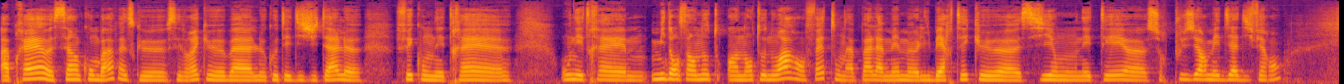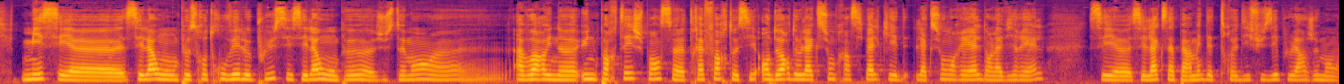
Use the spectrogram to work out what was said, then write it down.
Après, euh, c'est un combat parce que c'est vrai que bah, le côté digital euh, fait qu'on est très, euh, on est très mis dans un, entonnoir. En fait, on n'a pas la même liberté que si on était sur plusieurs médias différents. Mais c'est euh, là où on peut se retrouver le plus et c'est là où on peut justement avoir une, une portée, je pense, très forte aussi, en dehors de l'action principale qui est l'action réelle dans la vie réelle. C'est là que ça permet d'être diffusé plus largement.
